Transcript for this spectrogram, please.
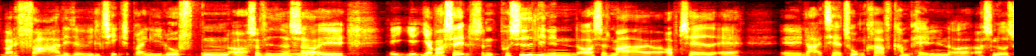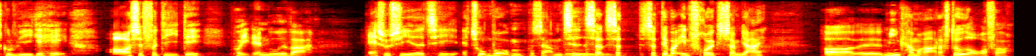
var det farligt, ville ting springe i luften og så videre. Mm. Så øh, jeg var selv sådan på sidelinjen også meget optaget af øh, nej til atomkraftkampagnen, og, og sådan noget skulle vi ikke have. Også fordi det på en eller anden måde var associeret til atomvåben på samme tid. Mm. Så, så, så det var en frygt, som jeg og øh, mine kammerater stod overfor.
